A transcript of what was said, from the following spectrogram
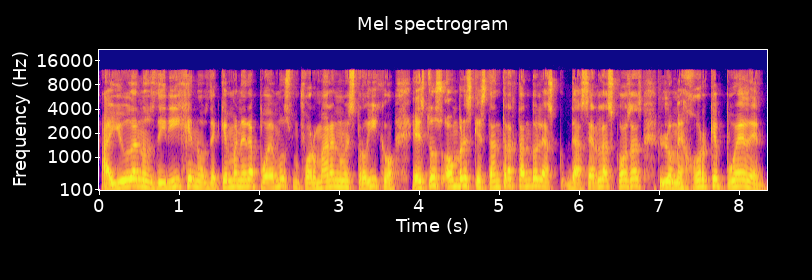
ayúdanos, dirígenos, de qué manera podemos formar a nuestro hijo. Estos hombres que están tratando de hacer las cosas lo mejor que pueden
